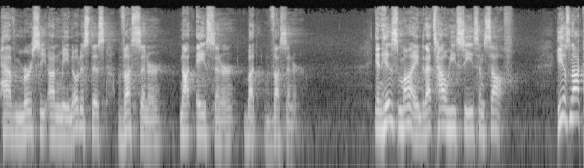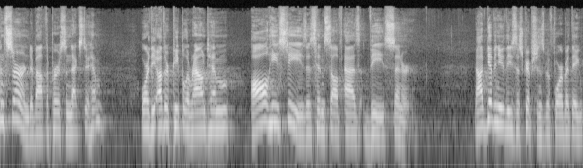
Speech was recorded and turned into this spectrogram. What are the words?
Have mercy on me. Notice this the sinner, not a sinner, but the sinner. In his mind, that's how he sees himself. He is not concerned about the person next to him or the other people around him. All he sees is himself as the sinner. Now, I've given you these descriptions before, but they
